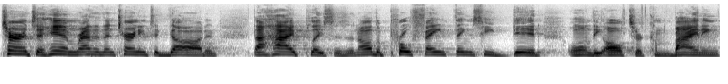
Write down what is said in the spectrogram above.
turned to him rather than turning to God and the high places and all the profane things he did on the altar, combining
